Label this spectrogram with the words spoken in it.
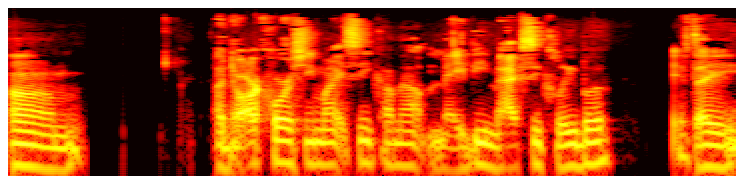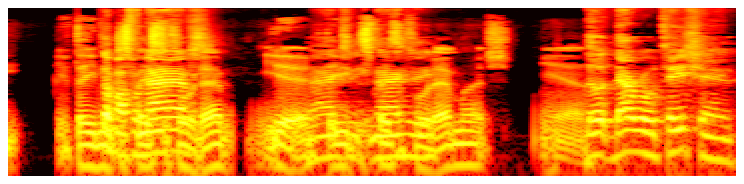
Um, a dark horse you might see come out, maybe Maxi Kleber, if they if they need for space the Mavs? that yeah, if they need space the floor that much. Yeah. Th- that rotation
